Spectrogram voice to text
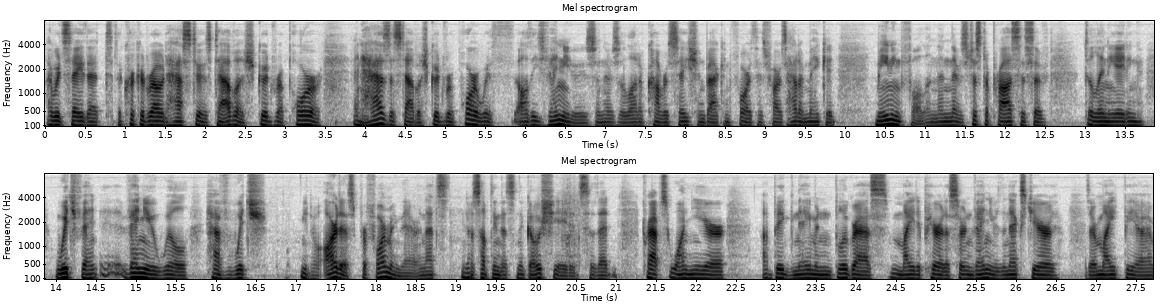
I would say that the Crooked Road has to establish good rapport and has established good rapport with all these venues. And there's a lot of conversation back and forth as far as how to make it meaningful. And then there's just a process of delineating which ven- venue will have which you know artist performing there and that's you know something that's negotiated so that perhaps one year a big name in bluegrass might appear at a certain venue the next year there might be a,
